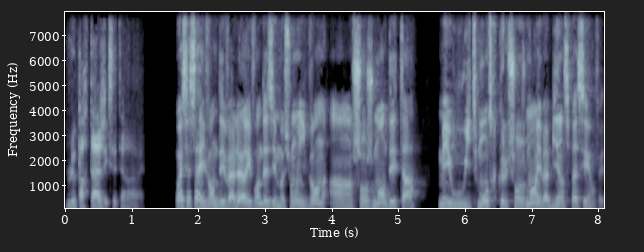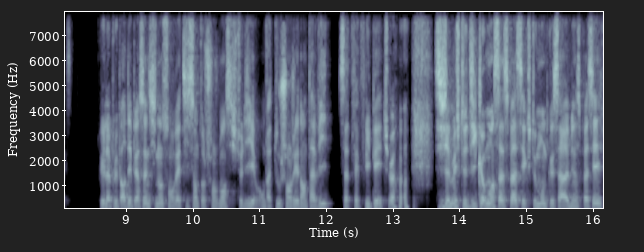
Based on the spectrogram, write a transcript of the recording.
le partage etc. Ouais, ouais c'est ça, ils vendent des valeurs, ils vendent des émotions, ils vendent un changement d'état mais où ils te montrent que le changement il va bien se passer en fait. Que la plupart des personnes sinon sont réticentes au changement. Si je te dis on va tout changer dans ta vie, ça te fait flipper, tu vois. si jamais je te dis comment ça se passe et que je te montre que ça va bien se passer,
